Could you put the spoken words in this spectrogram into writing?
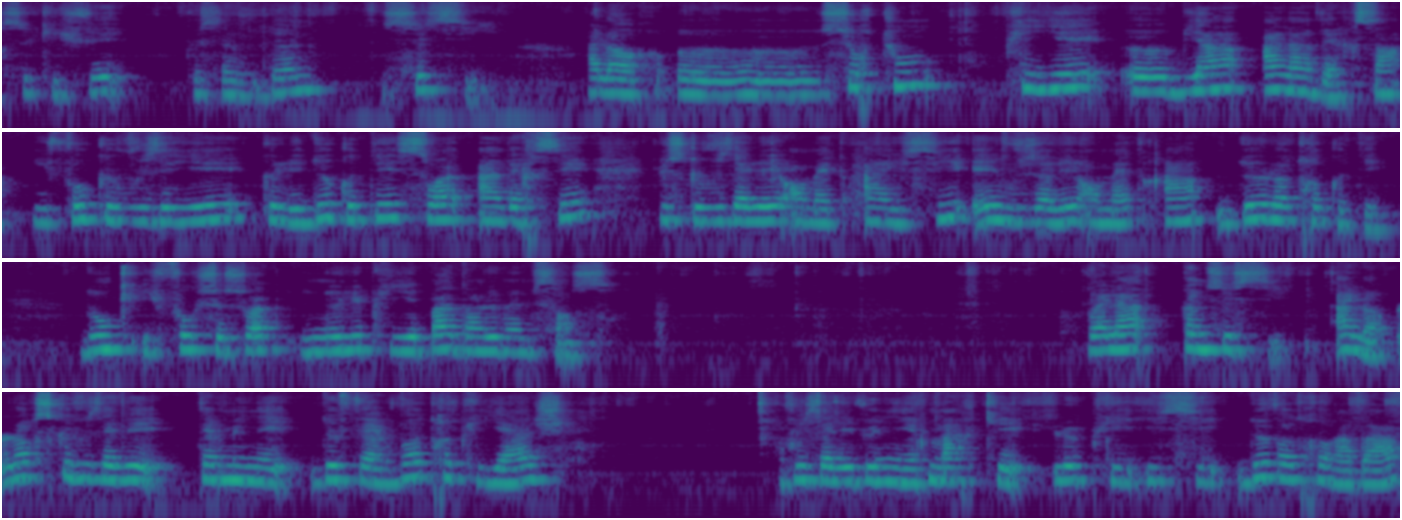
Ce qui fait que ça vous donne ceci. Alors, euh, surtout, pliez euh, bien à l'inverse. Hein. Il faut que vous ayez, que les deux côtés soient inversés, puisque vous allez en mettre un ici et vous allez en mettre un de l'autre côté. Donc, il faut que ce soit, ne les pliez pas dans le même sens. Voilà, comme ceci. Alors, lorsque vous avez terminé de faire votre pliage, vous allez venir marquer le pli ici de votre rabat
